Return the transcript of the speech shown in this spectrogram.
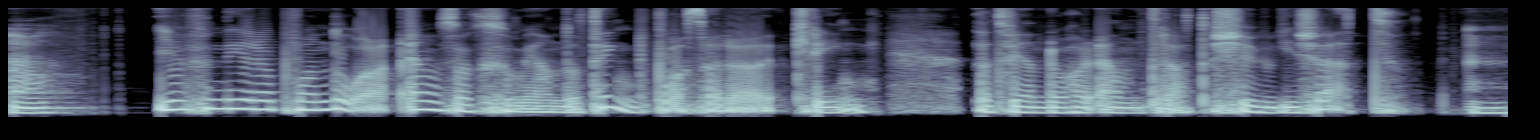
Ja. Jag funderar på ändå, en sak som jag ändå tänkt på så här, kring att vi ändå har äntrat 2021. Mm.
